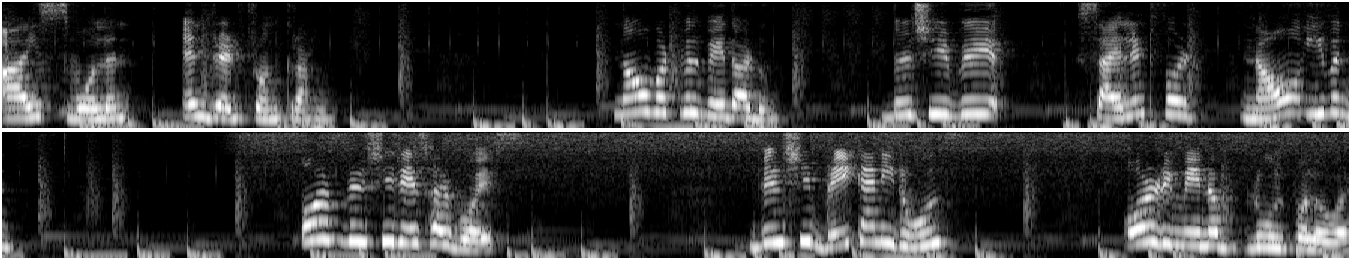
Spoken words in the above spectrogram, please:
eyes swollen and red from crying. Now, what will Veda do? Will she be silent for now, even? Or will she raise her voice? Will she break any rules or remain a rule follower?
